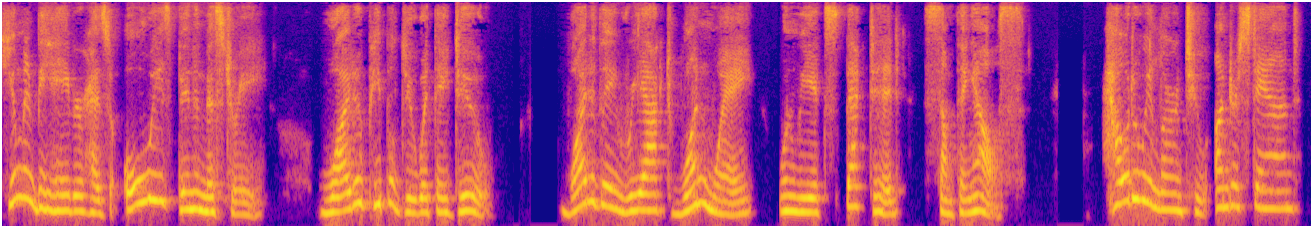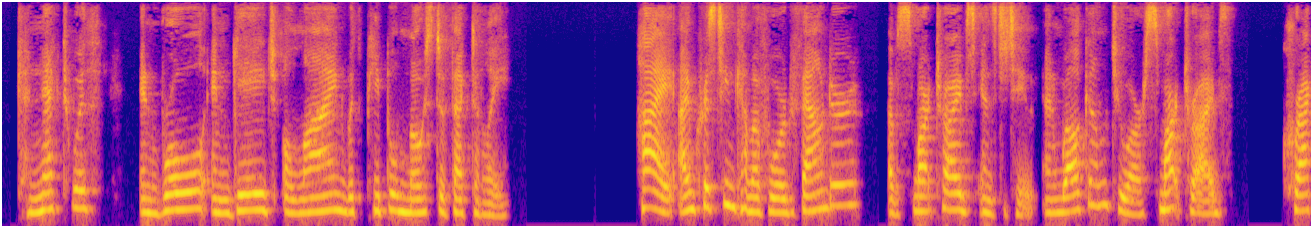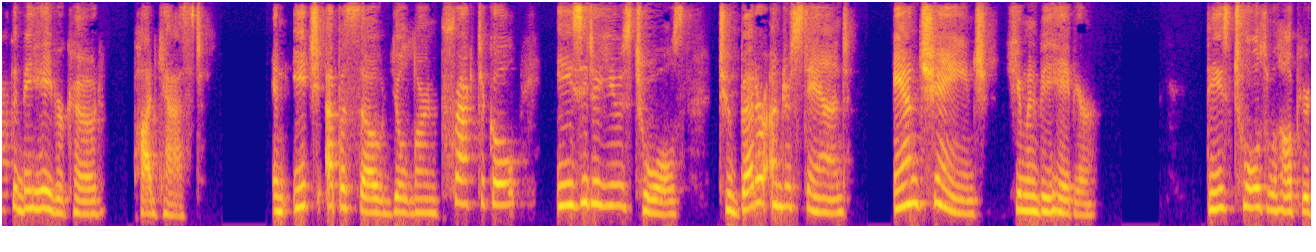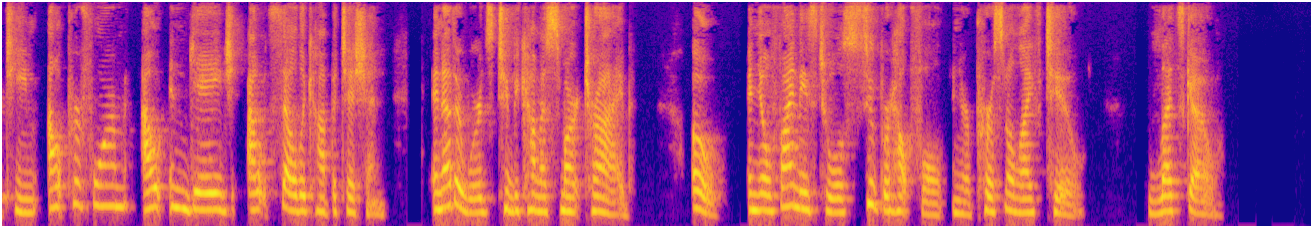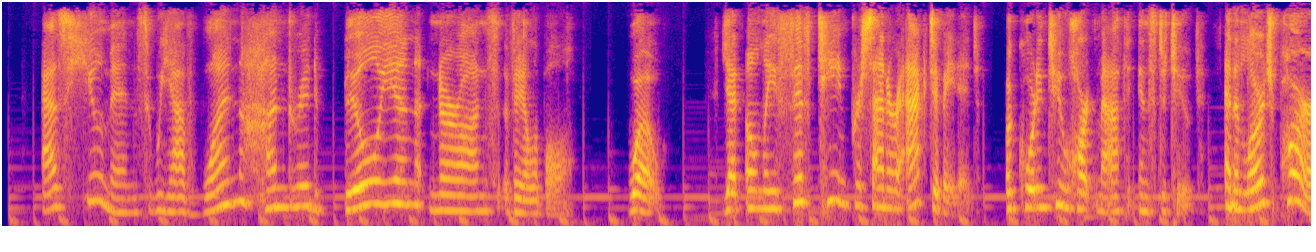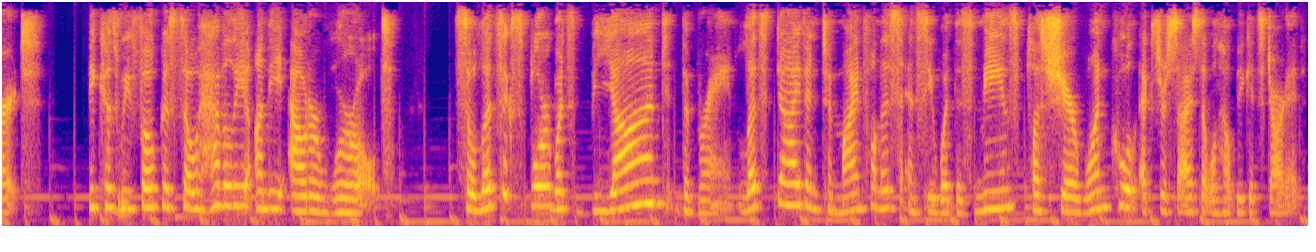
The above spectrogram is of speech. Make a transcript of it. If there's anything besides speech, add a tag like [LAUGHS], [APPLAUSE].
Human behavior has always been a mystery. Why do people do what they do? Why do they react one way when we expected something else? How do we learn to understand, connect with, enroll, engage, align with people most effectively? Hi, I'm Christine Comaford, founder of Smart Tribes Institute, and welcome to our Smart Tribes Crack the Behavior Code podcast. In each episode, you'll learn practical, easy to use tools to better understand and change human behavior. These tools will help your team outperform, out engage, outsell the competition. In other words, to become a smart tribe. Oh, and you'll find these tools super helpful in your personal life too. Let's go. As humans, we have 100 billion neurons available. Whoa. Yet only 15% are activated, according to HeartMath Institute. And in large part because we focus so heavily on the outer world. So let's explore what's beyond the brain. Let's dive into mindfulness and see what this means, plus share one cool exercise that will help you get started.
